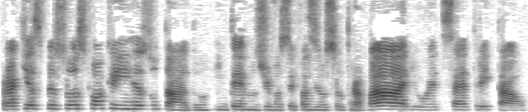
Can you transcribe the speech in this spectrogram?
para que as pessoas foquem em resultado, em termos de você fazer o seu trabalho, etc. e tal.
